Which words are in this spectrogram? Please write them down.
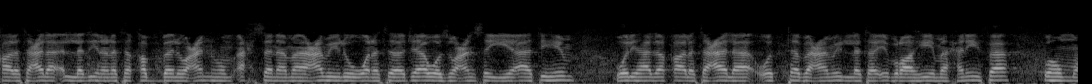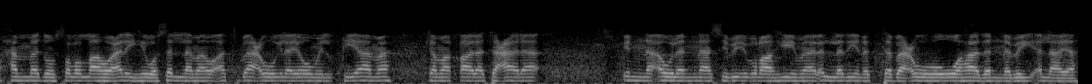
قال تعالى الذين نتقبل عنهم أحسن ما عملوا ونتجاوز عن سيئاتهم. ولهذا قال تعالى واتبع ملة إبراهيم حنيفا وهم محمد صلى الله عليه وسلم وأتباعه إلى يوم القيامة. كما قال تعالى إن أولى الناس بإبراهيم الذين اتبعوه وهذا النبي الآية.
